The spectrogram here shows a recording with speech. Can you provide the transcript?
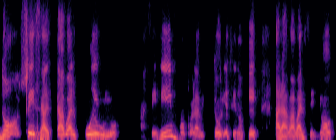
No se saltaba al pueblo a sí mismo por la victoria, sino que alababa al Señor,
